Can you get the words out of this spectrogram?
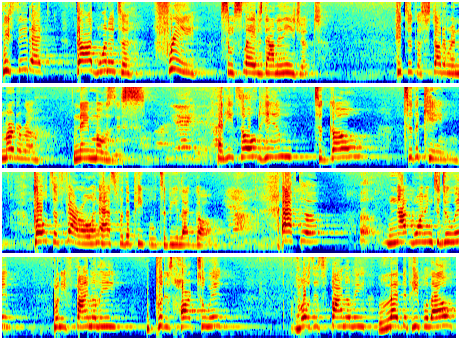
We see that God wanted to free some slaves down in Egypt. He took a stuttering murderer named Moses. And he told him to go to the king Go to Pharaoh and ask for the people to be let go. Yeah. After uh, not wanting to do it, when he finally put his heart to it, Moses finally led the people out.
